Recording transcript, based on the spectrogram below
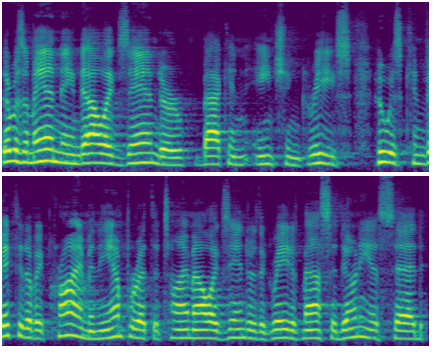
There was a man named Alexander back in ancient Greece who was convicted of a crime, and the emperor at the time, Alexander the Great of Macedonia, said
